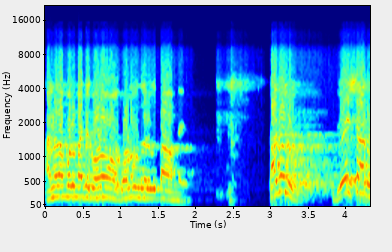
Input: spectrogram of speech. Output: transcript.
అన్నదమ్ముల మధ్య గొడవ గొడవలు జరుగుతూ ఉన్నాయి. పగలు ద్వేషాలు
